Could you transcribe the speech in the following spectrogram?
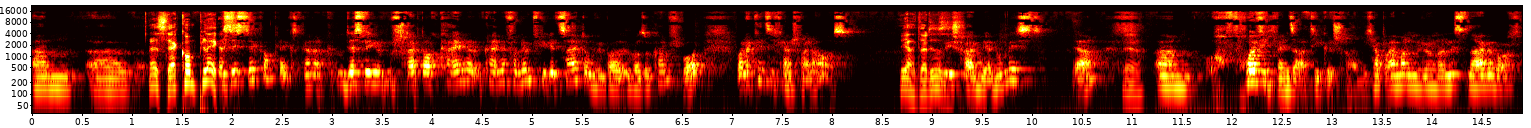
Ähm, äh, das ist sehr komplex. Es ist sehr komplex. Deswegen schreibt auch keine, keine vernünftige Zeitung über, über so Kampfsport, weil da kennt sich kein Schwein aus. Ja, das ist. Die schreiben ja nur Mist. Ja? ja. Ähm, häufig, wenn sie Artikel schreiben. Ich habe einmal einen Journalisten nahegebracht,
